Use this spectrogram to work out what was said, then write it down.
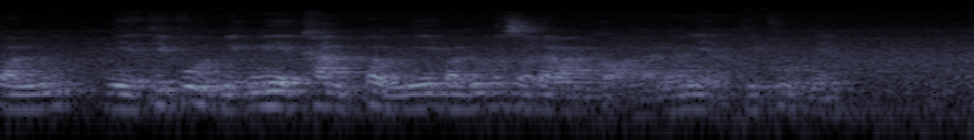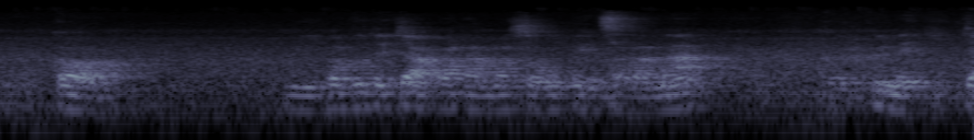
บรรลุเนี่ยที่พูดอีกเนี่ยขั้นต้นนี้บรรลุพระโสดาบันก่อนแล้วนะเนี่ยที่พูดเนี่ยก็มีพระพุทธเจ้าพระธรรมพระสงฆ์เป็นสารณะ เกิดขึ้นในจิตใจ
